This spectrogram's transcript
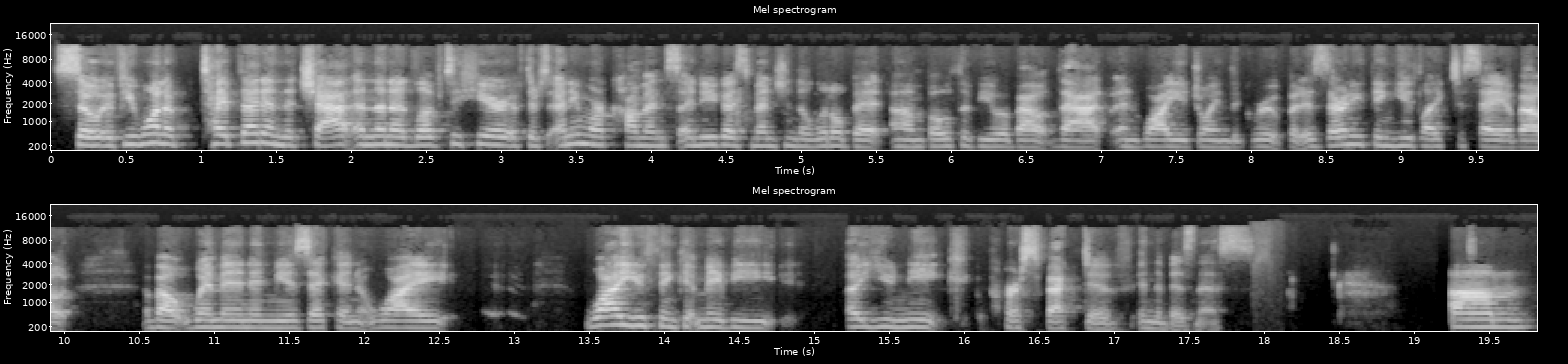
So if you want to type that in the chat, and then I'd love to hear if there's any more comments. I know you guys mentioned a little bit, um, both of you, about that and why you joined the group. But is there anything you'd like to say about about women in music and why why you think it may be a unique perspective in the business? Um,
